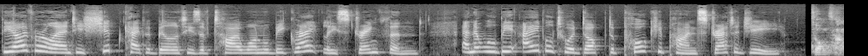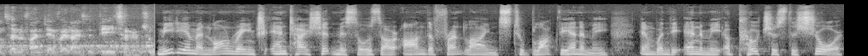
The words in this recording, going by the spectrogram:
the overall anti ship capabilities of Taiwan will be greatly strengthened, and it will be able to adopt a porcupine strategy. Medium and long range anti ship missiles are on the front lines to block the enemy, and when the enemy approaches the shore,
